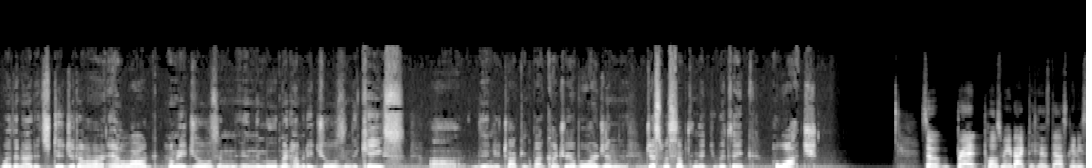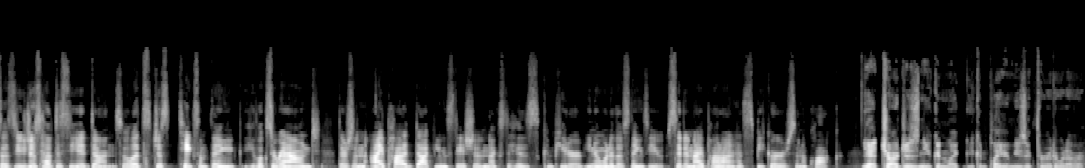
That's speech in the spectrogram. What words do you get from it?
whether or not it's digital or analog. How many jewels in, in the movement? How many jewels in the case? Uh, then you're talking about country of origin, just with something that you would think a watch. So Brett pulls me back to his desk and he says, You just have to see it done. So let's just take something. He looks around. There's an iPod docking station next to his computer. You know, one of those things you sit an iPod on, it has speakers and a clock. Yeah, it charges and you can, like, you can play your music through it or whatever.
